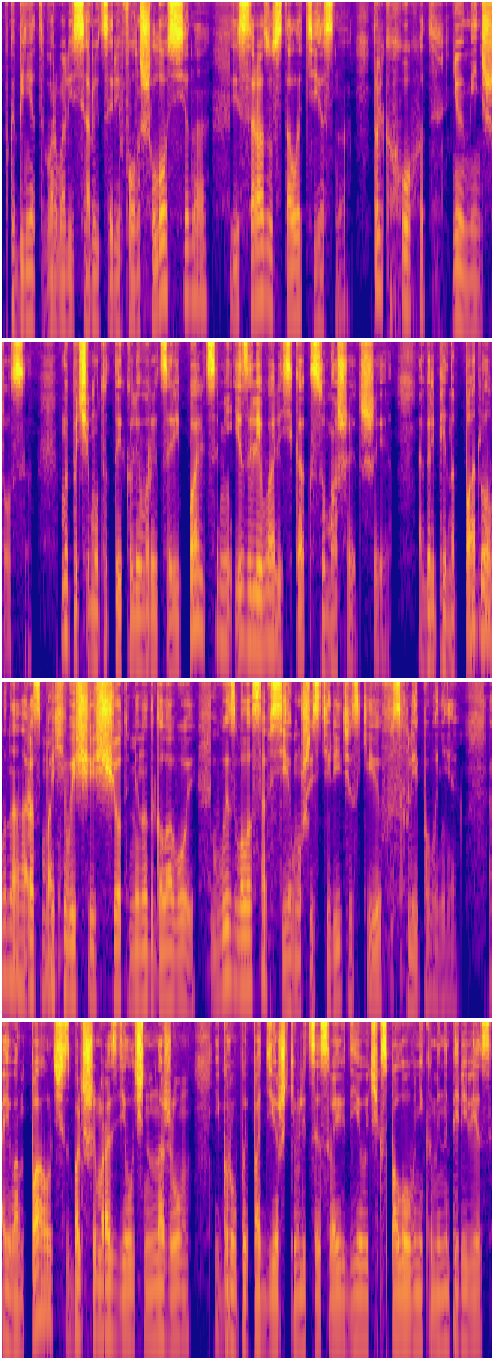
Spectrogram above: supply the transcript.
В кабинет ворвались рыцари фон Шлоссена, и сразу стало тесно. Только хохот не уменьшился. Мы почему-то тыкали в рыцарей пальцами и заливались, как сумасшедшие. Агриппина Падловна, размахивающая счетами над головой, вызвала совсем уж истерические всхлипывания. А Иван Павлович с большим разделочным ножом и группой поддержки в лице своих девочек с половниками наперевес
